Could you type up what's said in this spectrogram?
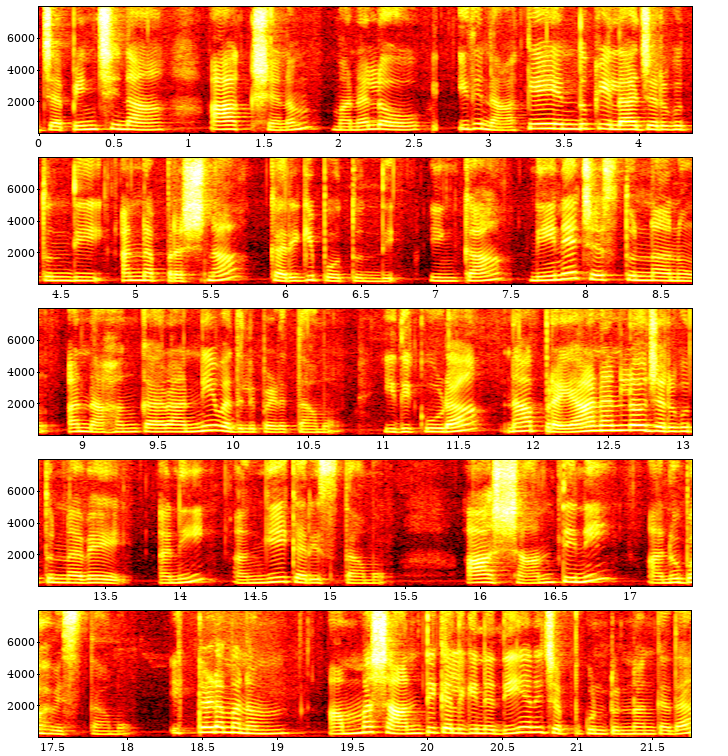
జపించిన ఆ క్షణం మనలో ఇది నాకే ఎందుకు ఇలా జరుగుతుంది? అన్న ప్రశ్న కరిగిపోతుంది. ఇంకా నేనే చేస్తున్నాను అన్న అహంకారాన్ని వదిలిపెడతాము. ఇది కూడా నా ప్రయాణంలో జరుగుతున్నవే అని అంగీకరిస్తాము. ఆ శాంతిని అనుభవిస్తాము. ఇక్కడ మనం అమ్మ శాంతి కలిగినది అని చెప్పుకుంటున్నాం కదా.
